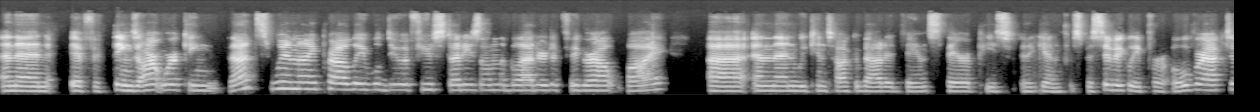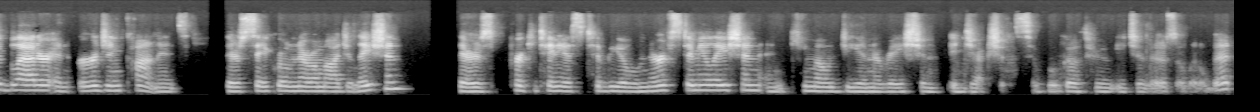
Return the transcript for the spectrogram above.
And then if things aren't working, that's when I probably will do a few studies on the bladder to figure out why. Uh, and then we can talk about advanced therapies. Again, for specifically for overactive bladder and urge incontinence, there's sacral neuromodulation, there's percutaneous tibial nerve stimulation and chemodenervation injections. So we'll go through each of those a little bit.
